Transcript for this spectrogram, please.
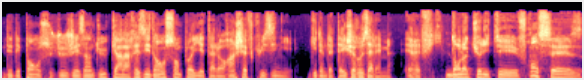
des dépenses jugées indues car la résidence employait alors un chef cuisinier. Guillaume Deltaï, Jérusalem, RFI. Dans l'actualité française,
